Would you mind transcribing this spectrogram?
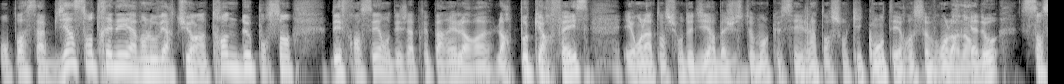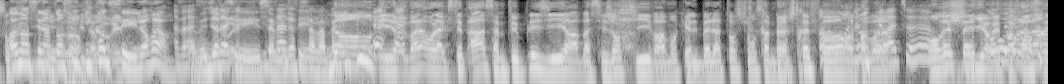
on pense à bien s'entraîner avant l'ouverture. hein. 32% des Français ont déjà préparé leur, euh, leur poker face et ont l'intention de dire bah, justement que c'est l'intention qui compte et recevront leur Oh non. cadeau sans Oh non, c'est l'intention qui compte, c'est l'horreur. Ah bah, ça veut dire ça, que ça dis veut ça, dire que ça va pas du tout. Non, mais euh, voilà, on l'accepte. Ah, ça me fait plaisir. Ah, bah, c'est gentil. Vraiment, quelle belle attention. Ça me touche très fort. Enfin, voilà. On répète. J'y aurais Oh pas pensé.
